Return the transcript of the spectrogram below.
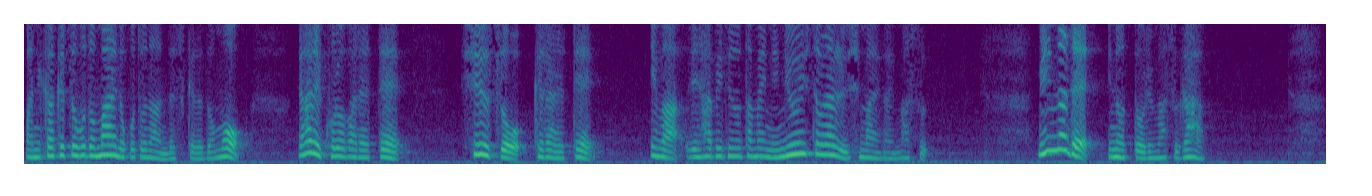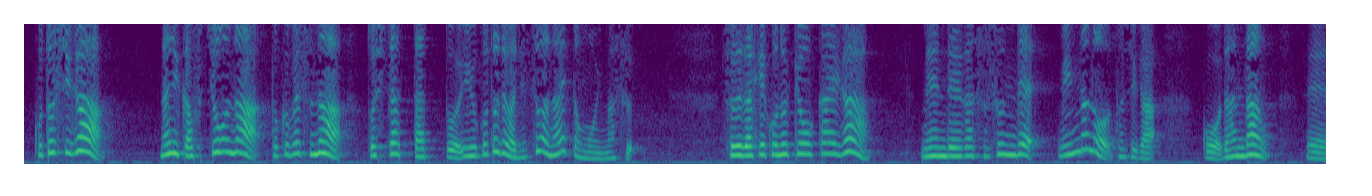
まあ、2ヶ月ほど前のことなんですけれどもやはり転ばれて手術を受けられて今リハビリのために入院しておられる姉妹がいます。みんなで祈っておりますが今年が何か不調な特別な年だったということでは実はないと思います。それだけこの教会が年齢が進んでみんなの年がこうだんだん上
